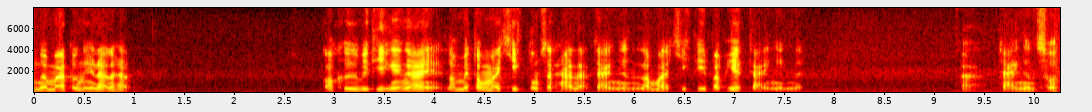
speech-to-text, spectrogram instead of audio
เมื่อมาตรงนี้แล้วนะครับ ก็คือวิธีง่าย ๆ เราไม่ต้องมาคลิกตรงสถานะจ่ายเงิน เรามาคลิกที่ประเภทจ่ายเงินเลยจ่ายเงินสด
